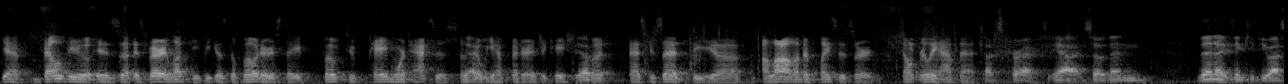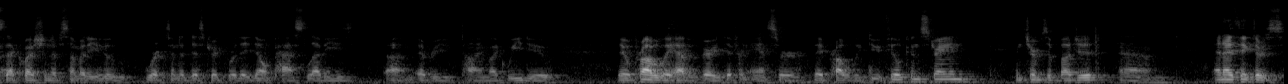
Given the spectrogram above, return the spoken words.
Yeah, Bellevue is uh, is very lucky because the voters they vote to pay more taxes so Yep. that we have better education. Yep. But as you said, the uh, a lot of other places are don't really have that. That's correct. Yeah, and so then, then I think if you ask that question of somebody who works in a district where they don't pass levies um, every time like we do, they will probably have a very different answer. They probably do feel constrained in terms of budget, um, and I think there's,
